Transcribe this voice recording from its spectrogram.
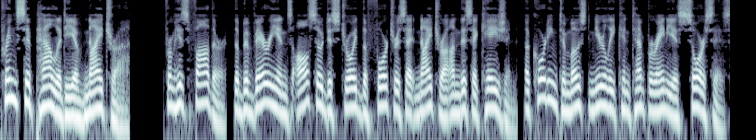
«principality of Nitra» from his father, the Bavarians also destroyed the fortress at Nitra on this occasion. According to most nearly contemporaneous sources,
